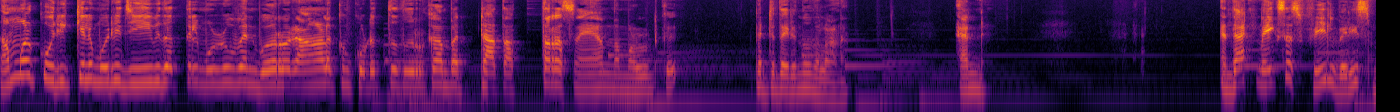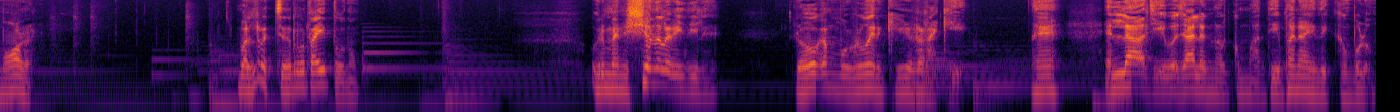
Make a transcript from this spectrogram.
നമ്മൾക്കൊരിക്കലും ഒരു ജീവിതത്തിൽ മുഴുവൻ വേറൊരാൾക്കും കൊടുത്തു തീർക്കാൻ പറ്റാത്ത അത്ര സ്നേഹം നമ്മൾക്ക് പറ്റി തരുന്നു എന്നുള്ളതാണ്. And and that makes us feel very small വളരെ ചെറുതായി തോന്നും. ഒരു മനുഷ്യ എന്നുള്ള രീതിയിൽ ലോകം മുഴുവൻ കീഴടക്കി. ഏ? എല്ലാ ജീവജാലങ്ങൾക്കും അധിപനായി നിൽക്കുമ്പോഴും.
